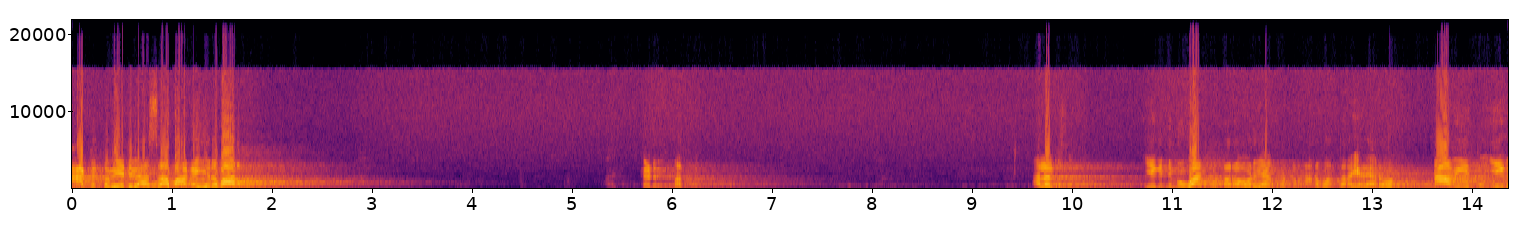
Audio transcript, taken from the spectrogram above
ನಾಲ್ಕಕ್ಕೆ ವೇದವ್ಯಾಸ ಭಾಗ ಇರಬಾರ್ದು. ಹೇಳ್ರಿ, ಮತ್ತೆ? ಅಲ್ಲಲ್ರಿ ಸರ್, ಈಗ ನಿಮಗೂ ಹಂಗೆ ಕೊಟ್ಟರು ಅವ್ರಿಗೆ ಹಂಗೆ ಕೊಟ್ಟರು ನನಗೊಂಥರ ಹೇಳ್ಯಾರು. ನಾವು ಈಗ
